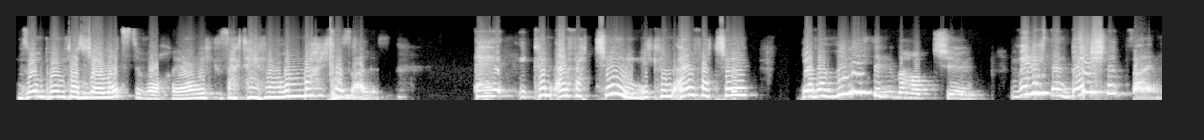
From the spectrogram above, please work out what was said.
So einen Punkt hatte ich auch letzte Woche, ja, wo ich gesagt habe, hey, warum mache ich das alles? Ey, ihr könnt einfach chillen. Ich könnt einfach chillen. Ja, aber will ich denn überhaupt chillen? Will ich denn Durchschnitt sein?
